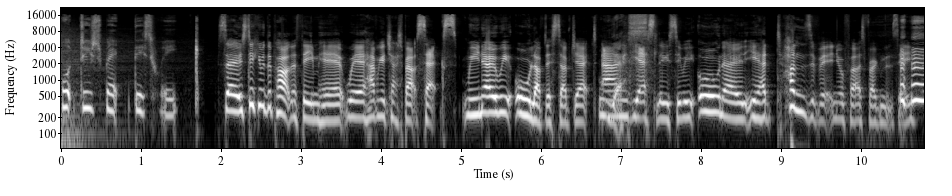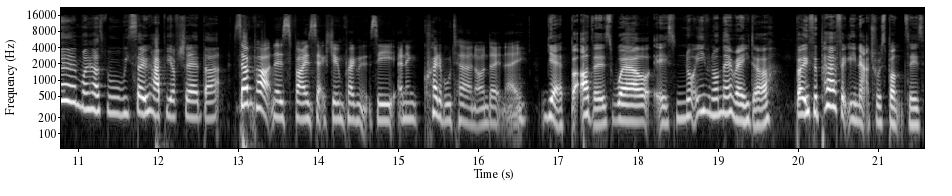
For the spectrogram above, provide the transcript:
What do you expect this week? So, sticking with the partner theme here, we're having a chat about sex. We know we all love this subject. And Yes. yes, Lucy, we all know that you had tons of it in your first pregnancy. My husband will be so happy I've shared that. Some partners find sex during pregnancy an incredible turn on, don't they? Yeah, but others, well, it's not even on their radar. Both are perfectly natural responses.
